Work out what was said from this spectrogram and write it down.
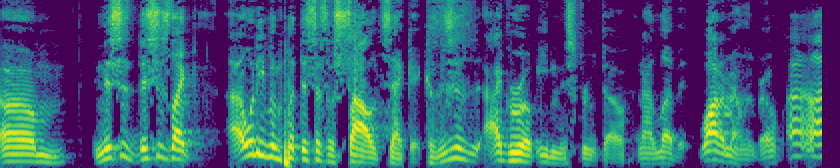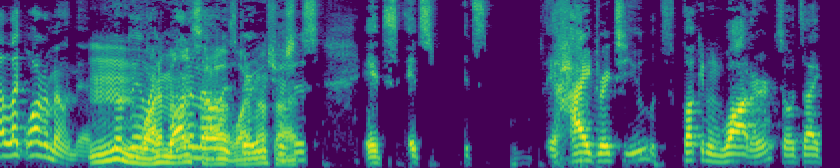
Um, and this is this is like I would even put this as a solid second because this is I grew up eating this fruit though, and I love it. Watermelon, bro. I, I like watermelon, man. Mm, you know what I'm mm. Watermelon, like, watermelon is very nutritious. It's it's it's it hydrates you. It's fucking water. So it's like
